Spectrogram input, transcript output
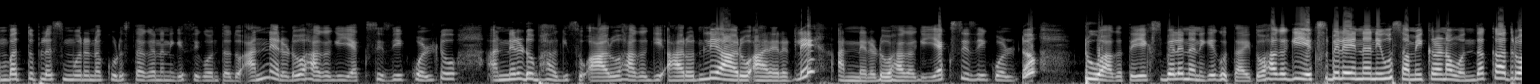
ಒಂಬತ್ತು ಪ್ಲಸ್ ಮೂರನ್ನು ಕೂಡಿಸಿದಾಗ ನನಗೆ ಸಿಗುವಂಥದ್ದು ಹನ್ನೆರಡು. ಹಾಗಾಗಿ ಎಕ್ಸ್ ಇಸ್ ಈಕ್ವಲ್ ಟು ಹನ್ನೆರಡು ಭಾಗಿಸು ಆರು. ಹಾಗಾಗಿ ಆರೊಂದ್ಲಿ ಆರು, ಆರೆರಡ್ಲಿ ಹನ್ನೆರಡು. ಹಾಗಾಗಿ x is equal to two ಆಗುತ್ತೆ. ಎಕ್ಸ್ ಬೆಲೆ ನನಗೆ ಗೊತ್ತಾಯಿತು. ಹಾಗಾಗಿ ಎಕ್ಸ್ ಬೆಲೆಯನ್ನು ನೀವು ಸಮೀಕರಣ ಒಂದಕ್ಕಾದರೂ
